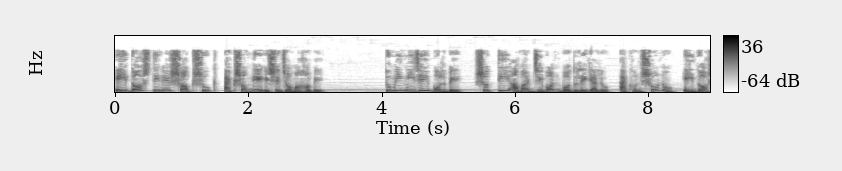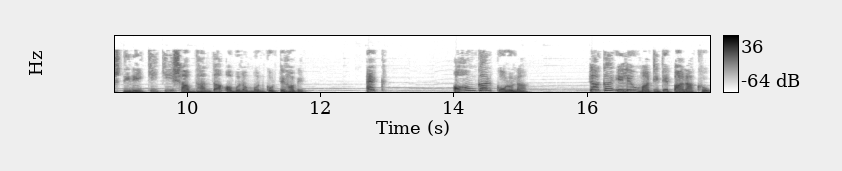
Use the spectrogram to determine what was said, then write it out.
এই দশ দিনের সব সুখ একসঙ্গে এসে জমা হবে। তুমি নিজেই বলবে, সত্যি আমার জীবন বদলে গেল। এখন শোনো, এই দশ দিনে কি কি সাবধানতা অবলম্বন করতে হবে। এক, অহংকার করো না। টাকা এলেও মাটিতে পা রাখো।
